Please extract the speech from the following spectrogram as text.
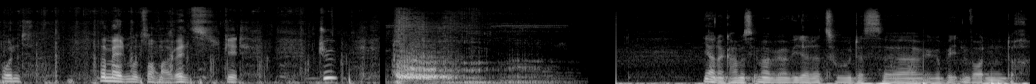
Und dann melden wir uns nochmal, wenn es geht. Tschüss. Ja, dann kam es immer wieder dazu, dass äh, wir gebeten wurden, doch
